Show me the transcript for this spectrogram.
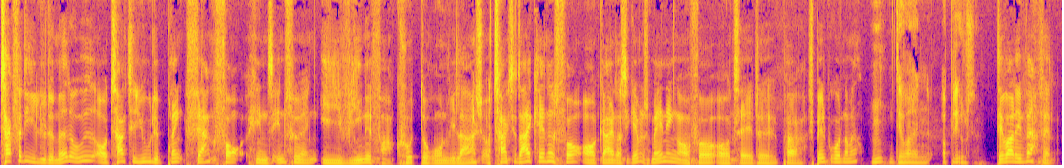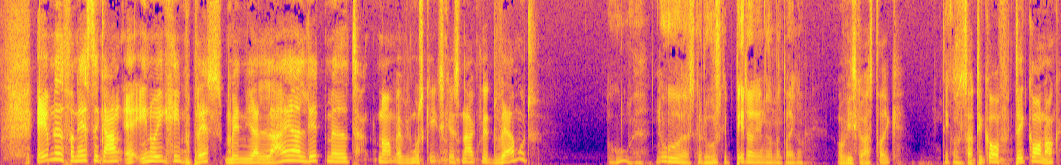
Tak fordi I lyttede med derude, og tak til Julie Brink Færk for hendes indføring i vine fra Côte de Rhône Village. Og tak til dig, Kenneth, for at guide os igennem smagning og for at tage et øh, par spilbegynder med. Mm, det var en oplevelse. Det var det i hvert fald. Emnet for næste gang er endnu ikke helt på plads, men jeg leger lidt med tanken om, at vi måske skal snakke lidt vermut, Uh, nu øh, skal du huske, bitter det er noget, man drikker. og vi skal også drikke. Det godt. Så det går, det går nok.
